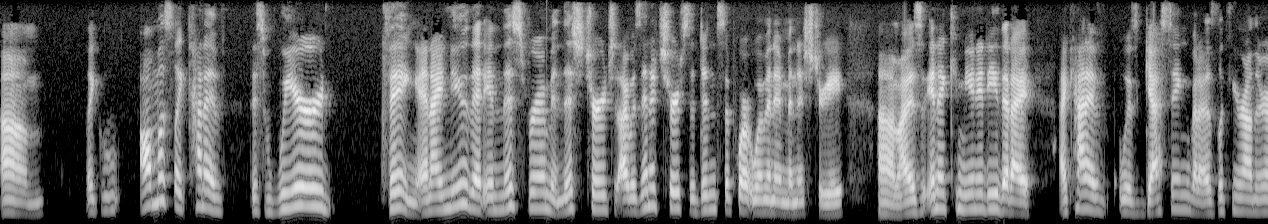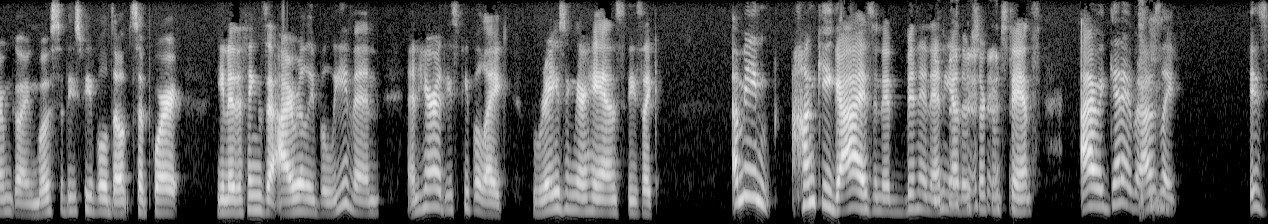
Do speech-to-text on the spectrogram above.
um, like almost like kind of this weird thing." And I knew that in this room, in this church, I was in a church that didn't support women in ministry. Um, I was in a community that I I kind of was guessing, but I was looking around the room going, most of these people don't support you know, the things that I really believe in. And here are these people like raising their hands, these like, I mean, hunky guys, and had been in any other circumstance, I would get it. But I was like, is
